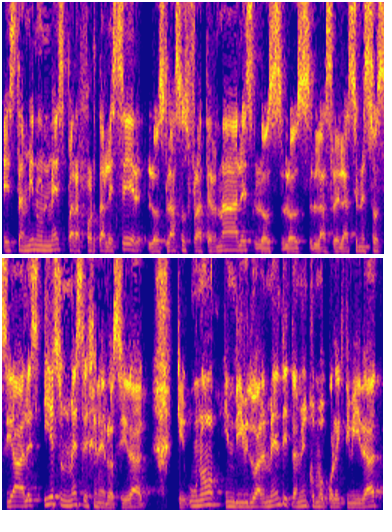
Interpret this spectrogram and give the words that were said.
es también un mes para fortalecer los lazos fraternales, los, las relaciones sociales y es un mes de generosidad que uno individualmente y también como colectividad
